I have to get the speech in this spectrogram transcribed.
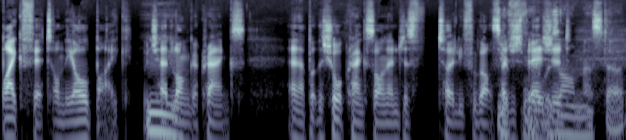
bike fit on the old bike, which had Mm. longer cranks, and I put the short cranks on and just totally forgot. So Your I just fit was measured all messed up.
